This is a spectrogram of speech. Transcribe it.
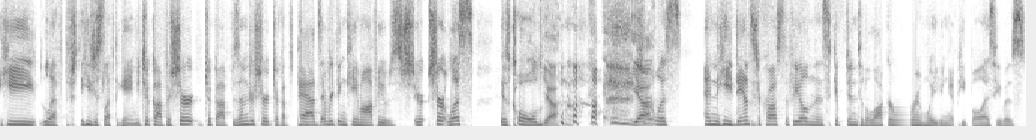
he left. He just left the game. He took off his shirt, took off his undershirt, took off his pads. Everything came off. He was shir- shirtless. Is cold. Yeah, yeah. Shirtless, and he danced across the field and then skipped into the locker room, waving at people as he was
